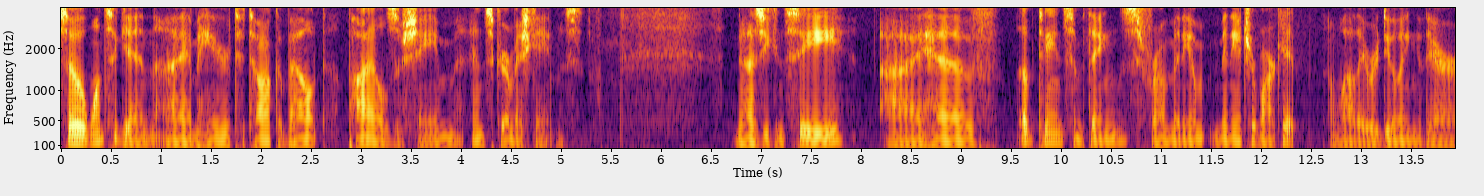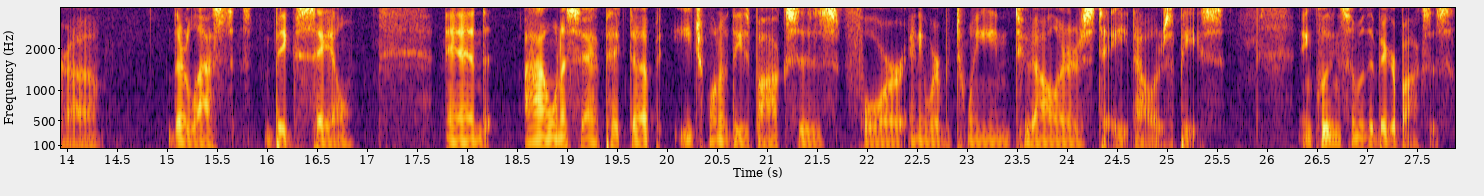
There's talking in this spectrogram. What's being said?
So, once again, I am here to talk about piles of shame and skirmish games. Now, as you can see, I have obtained some things from Mini- Miniature Market while they were doing their uh, their last big sale, and I want to say I picked up each one of these boxes for anywhere between two dollars to eight dollars a piece, including some of the bigger boxes.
